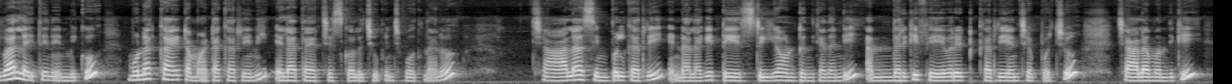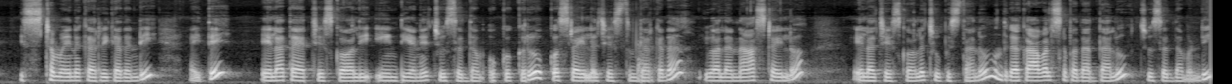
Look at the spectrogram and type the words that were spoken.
ఇవాళ అయితే నేను మీకు మునక్కాయ టమాటా కర్రీని ఎలా తయారు చేసుకోవాలో చూపించబోతున్నాను. చాలా సింపుల్ కర్రీ అండ్ అలాగే టేస్టీగా ఉంటుంది కదండి. అందరికీ ఫేవరెట్ కర్రీ అని చెప్పొచ్చు. చాలామందికి ఇష్టమైన కర్రీ కదండి. అయితే ఎలా తయారు చేసుకోవాలి ఏంటి అనేది చూసేద్దాం. ఒక్కొక్కరు ఒక్కో స్టైల్లో చేస్తుంటారు కదా. ఇవాళ నా స్టైల్లో ఎలా చేసుకోవాలో చూపిస్తాను. ముందుగా కావాల్సిన పదార్థాలు చూసేద్దామండి.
